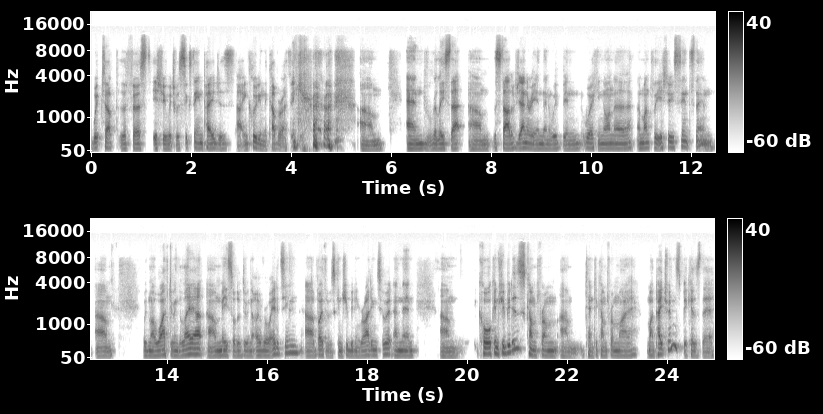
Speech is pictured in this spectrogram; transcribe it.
whipped up the first issue, which was 16 pages, uh, including the cover, I think. um, and released that um, the start of January, and then we've been working on a, a monthly issue since then. Um, with my wife doing the layout, um, me sort of doing the overall editing, uh, both of us contributing writing to it, and then um, core contributors come from um, tend to come from my my patrons because they're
